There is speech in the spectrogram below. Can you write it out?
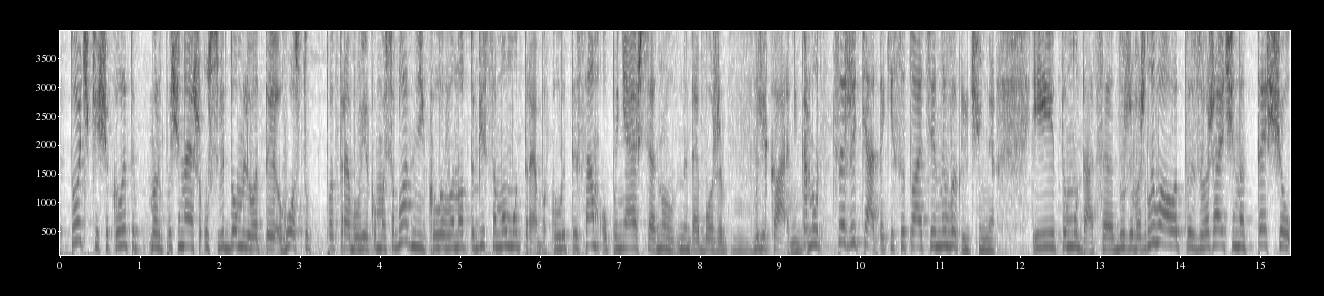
Точки, що коли ти починаєш усвідомлювати госту потребу в якомусь обладнанні, коли воно тобі самому треба, коли ти сам опиняєшся, ну не дай Боже, в лікарні. Ну це життя, такі ситуації не виключення. І тому да, це дуже важливо. А От зважаючи на те, що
